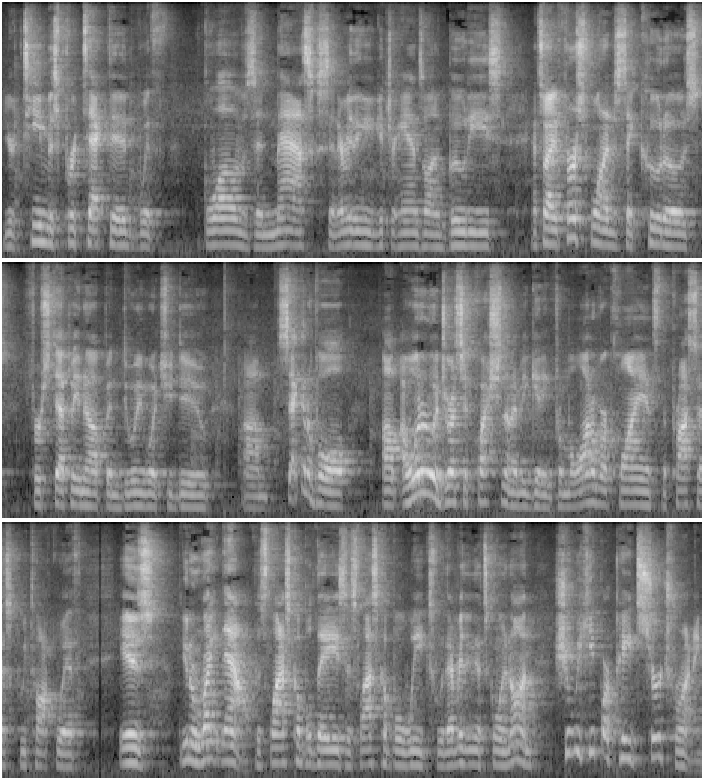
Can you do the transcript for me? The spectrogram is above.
your team is protected with gloves and masks and everything you can get your hands on, booties. And so I first wanted to say kudos for stepping up and doing what you do. Um, second of all, um, I wanted to address a question that I've been getting from a lot of our clients, the process we talk with, is you know right now this last couple days this last couple weeks with everything that's going on should we keep our paid search running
